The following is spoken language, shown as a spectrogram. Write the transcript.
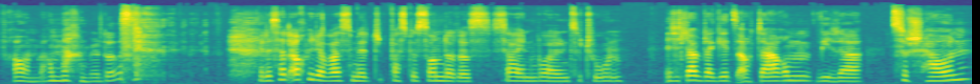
Frauen, warum machen wir das? Ja, das hat auch wieder was mit was Besonderes sein wollen zu tun. Ich glaube, da geht es auch darum, wieder zu schauen,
